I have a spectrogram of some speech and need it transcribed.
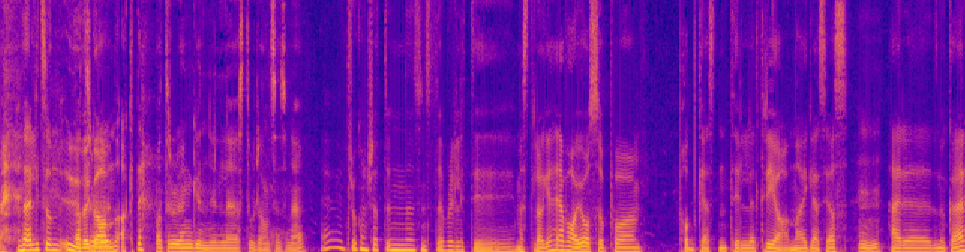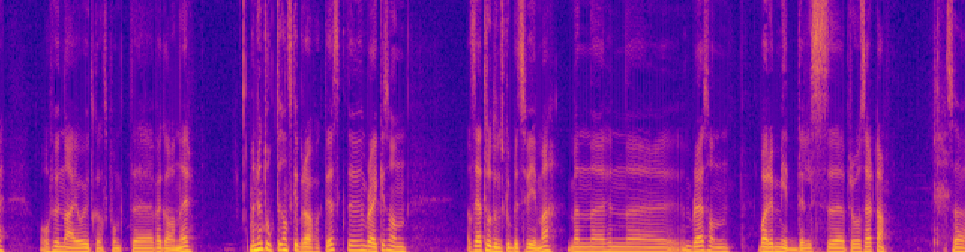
Det er litt sånn uveganaktig. Hva tror du hun Gunhild Stordalen syns om det? Jeg tror kanskje at hun syns det blir litt i meste laget. Jeg var jo også på podkasten til Triana Iglesias mm. her denne uka her. Og hun er jo i utgangspunktet veganer. Men hun tok det ganske bra, faktisk. Hun ble ikke sånn Altså, jeg trodde hun skulle blitt svime, men eh, hun, eh, hun ble sånn bare middels eh, provosert, da. Så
